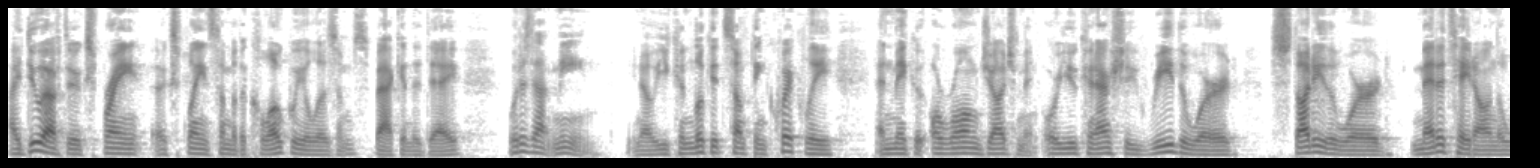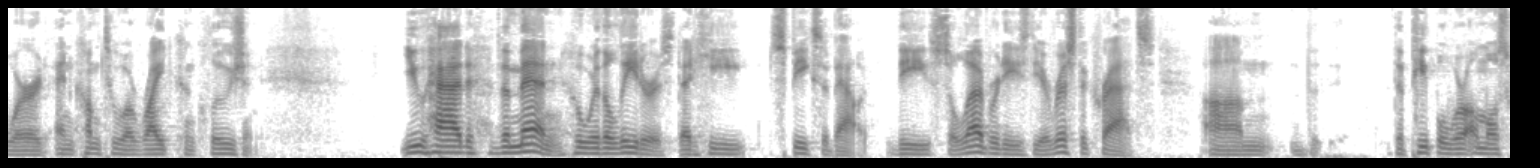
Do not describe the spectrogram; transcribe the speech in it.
I do have to explain, explain some of the colloquialisms back in the day. What does that mean? You know, you can look at something quickly and make a, a wrong judgment, or you can actually read the word, study the word, meditate on the word, and come to a right conclusion. You had the men who were the leaders that he speaks about the celebrities, the aristocrats, um, the, the people were almost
